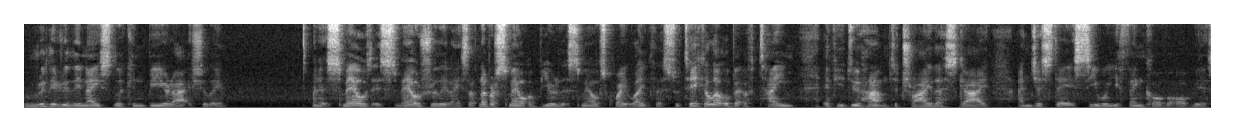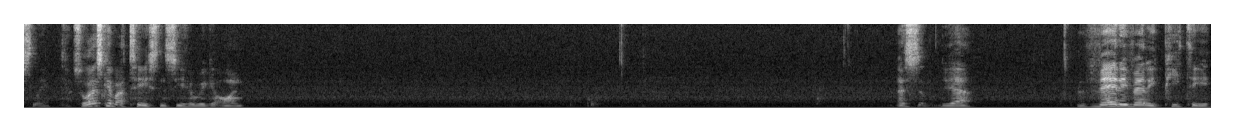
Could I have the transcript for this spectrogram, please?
Really, really nice looking beer actually. And it smells, it smells really nice. I've never smelt a beer that smells quite like this. So take a little bit of time if you do happen to try this guy and just uh, see what you think of it obviously. So let's give it a taste and see how we get on. It's, yeah, very very peaty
